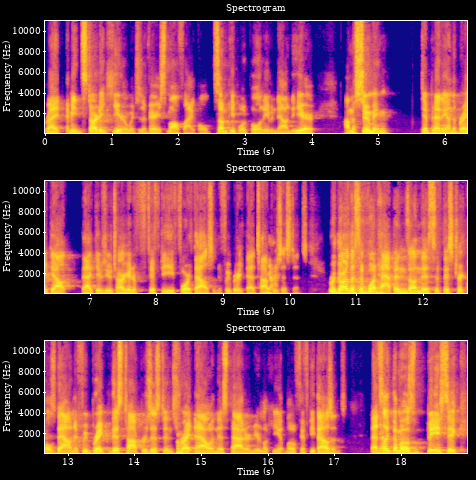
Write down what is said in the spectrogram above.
right? I mean, starting here, which is a very small flagpole, some people would pull it even down to here. I'm assuming, depending on the breakout, that gives you a target of 54,000 if we break that top yeah. resistance regardless of what happens on this, if this trickles down, if we break this top resistance right now in this pattern, you're looking at low 50,000s. That's yeah. like the most basic,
